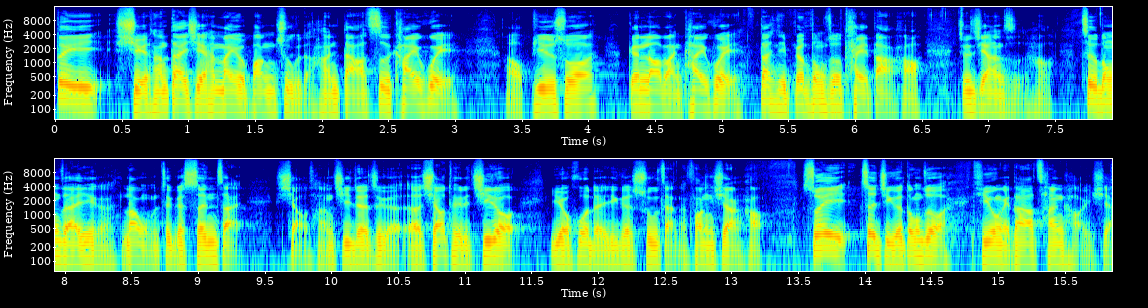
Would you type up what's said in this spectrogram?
对于血糖代谢还蛮有帮助的，哈，你打字开会。好，比如说跟老板开会，但是你不要动作太大哈，就这样子哈。这个动作一个让我们这个伸展小肠肌的这个呃小腿的肌肉有获得一个舒展的方向哈。所以这几个动作提供给大家参考一下。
